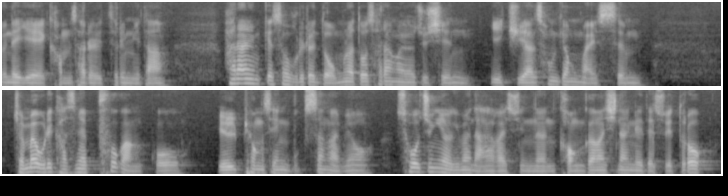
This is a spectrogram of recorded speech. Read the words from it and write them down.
은혜에 감사를 드립니다. 하나님께서 우리를 너무나도 사랑하여 주신 이 귀한 성경 말씀 정말 우리 가슴에 푹 안고 일평생 묵상하며 소중히 여기며 나아갈 수 있는 건강한 신앙이 될 수 있도록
